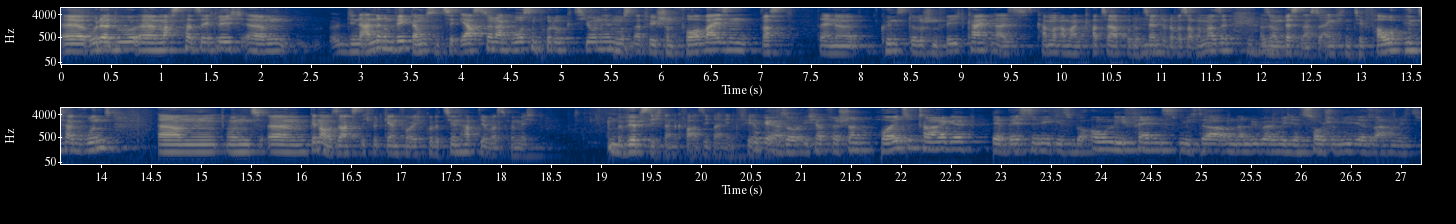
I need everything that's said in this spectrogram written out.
äh, oder du äh, machst tatsächlich ähm, den anderen Weg, da musst du zuerst zu einer großen Produktion hin, musst natürlich schon vorweisen, was deine künstlerischen Fähigkeiten als Kameramann, Cutter, Produzent oder was auch immer sind. Also am besten hast du eigentlich einen TV-Hintergrund ähm, und ähm, genau, sagst, ich würde gern für euch produzieren, habt ihr was für mich? Und bewirbst dich dann quasi bei den Firmen. Okay, also ich habe verstanden, heutzutage der beste Weg ist über OnlyFans mich da und dann über irgendwelche Social Media Sachen mich zu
